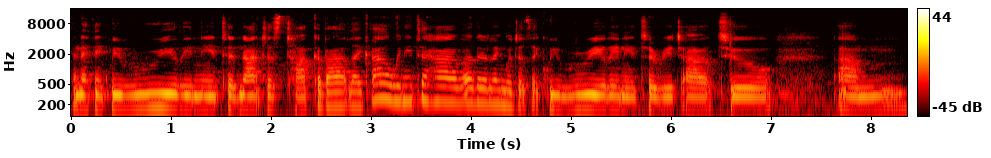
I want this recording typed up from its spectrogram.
And I think we really need to not just talk about, like, oh, we need to have other languages. Like, we really need to reach out to. Um,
